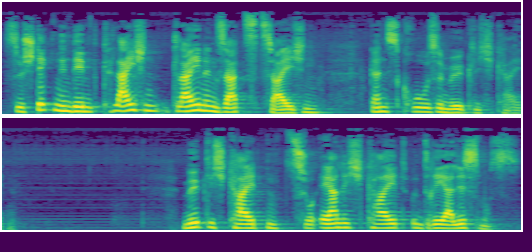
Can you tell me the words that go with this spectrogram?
So stecken in dem gleichen, kleinen Satzzeichen ganz große Möglichkeiten. Möglichkeiten zur Ehrlichkeit und Realismus.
